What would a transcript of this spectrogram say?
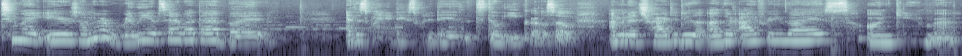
to my ear. So I'm not really upset about that, but at this point it is what it is. It's still e-girl. So I'm going to try to do the other eye for you guys on camera.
